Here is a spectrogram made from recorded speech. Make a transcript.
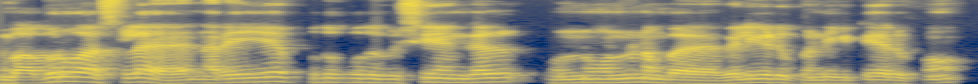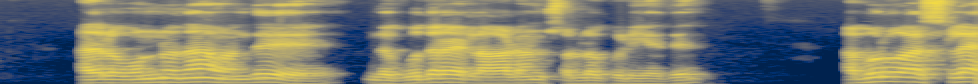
நம்ம அபூர்வாஸில் நிறைய புது புது விஷயங்கள் ஒன்று ஒன்று நம்ம வெளியீடு பண்ணிக்கிட்டே இருக்கோம். அதில் ஒன்று தான் வந்து இந்த குதிரை லாடம்னு சொல்லக்கூடியது. அபூர்வாஸில்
